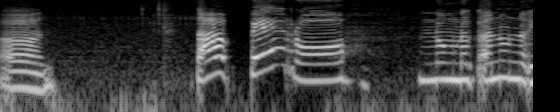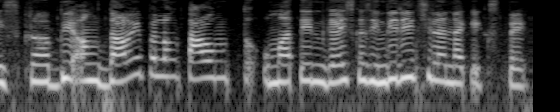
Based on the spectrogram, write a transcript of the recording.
Uh, ta pero, nung nag-ano na is, grabe, ang dami palang taong umatin guys, kasi hindi din sila nag-expect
